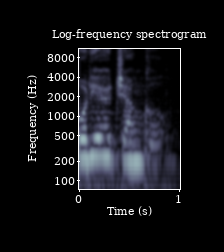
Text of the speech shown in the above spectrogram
Audio Jungle.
